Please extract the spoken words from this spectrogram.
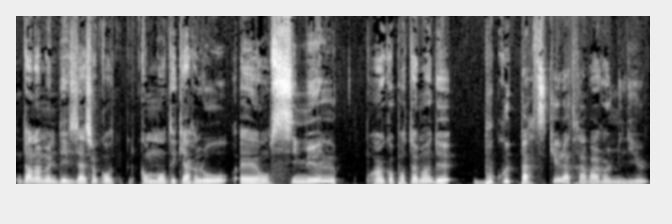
Dans la modélisation comme Monte Carlo, on simule un comportement de beaucoup de particules à travers un milieu.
